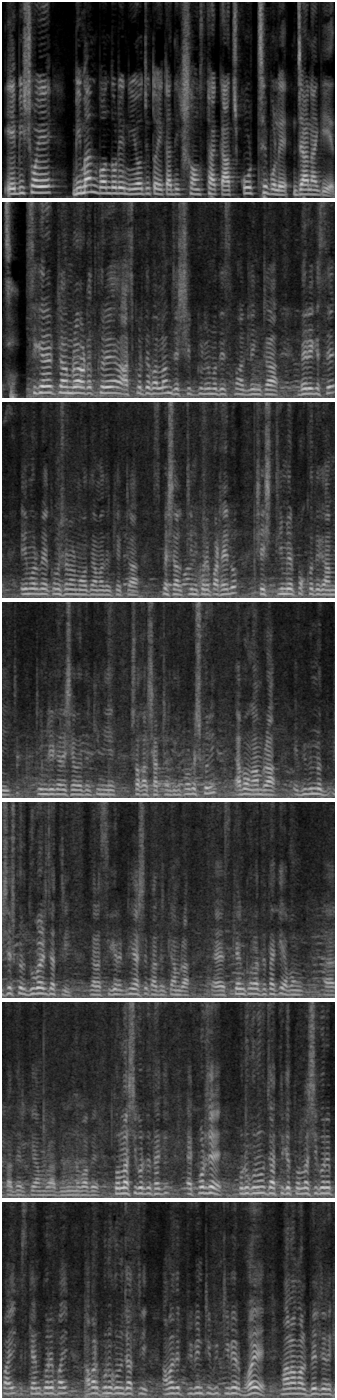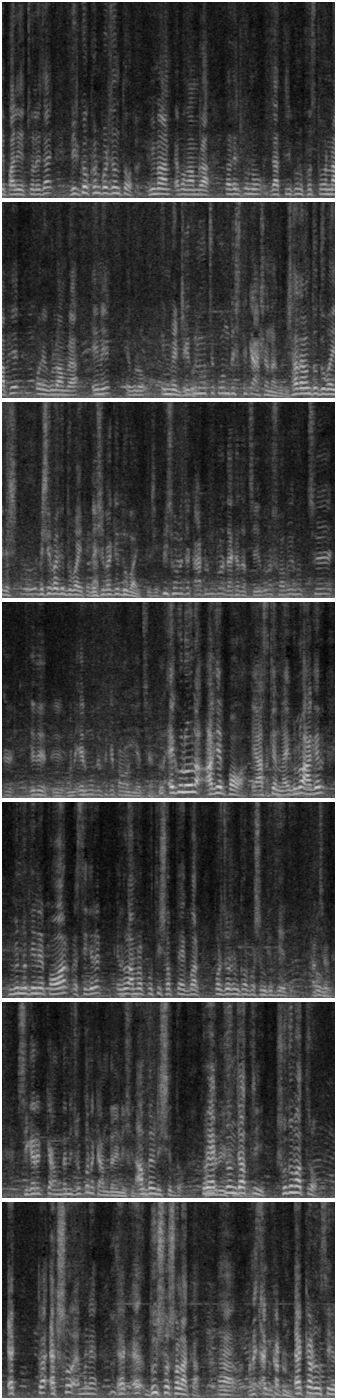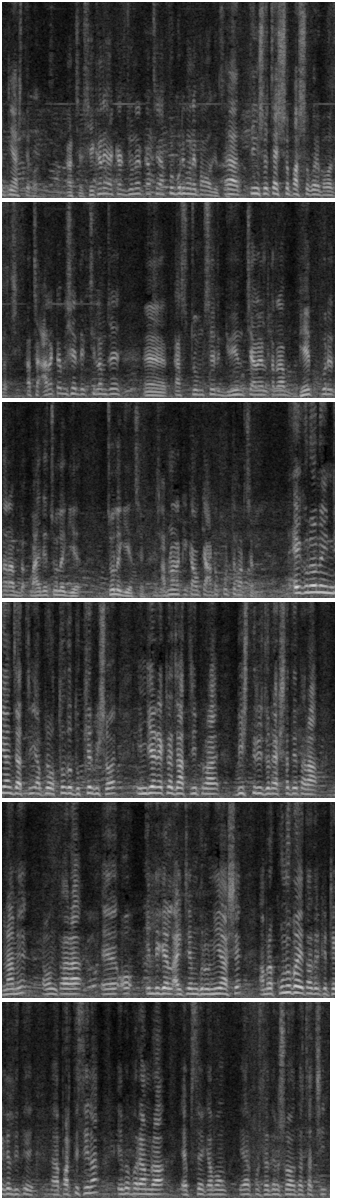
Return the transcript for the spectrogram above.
এ বিষয়ে বিমানবন্দরে নিয়োজিত একাধিক সংস্থা কাজ করছে বলে জানা গিয়েছে। সিগারেটটা আমরা হঠাৎ করে আজ করতে পারলাম যে শিপগুলোর মধ্যে স্মাগলিংটা বেড়ে গেছে। এই মর্মে কমিশনার মহোদয় আমাদেরকে একটা স্পেশাল টিম করে পাঠাইলো। সেই টিমের পক্ষ থেকে আমি টিম লিডার হিসেবে এদেরকে নিয়ে সকাল সাতটার দিকে প্রবেশ করি এবং আমরা এই বিভিন্ন বিশেষ করে দুবাইয়ের যাত্রী যারা সিগারেট নিয়ে আসে তাদেরকে আমরা স্ক্যান করাতে থাকি এবং তাদেরকে আমরা বিভিন্নভাবে তল্লাশি করতে থাকি। এক পর্যায়ে কোনো কোনো যাত্রীকে তল্লাশি করে পাই স্ক্যান করে পাই আবার কোনো কোনো যাত্রী আমাদের প্রিভেন্টিভ টিমের ভয়ে মালামাল বেল্টে রেখে পালিয়ে চলে যায়। দীর্ঘক্ষণ পর্যন্ত বিমান এবং আমরা তাদের কোনো যাত্রীর কোনো খোঁজখবর না পেয়ে পরে এগুলো আমরা এনে এগুলো ইনভেন্ট এগুলো হচ্ছে কোন দেশ থেকে আসা নাগরিক? সাধারণত দুবাই দেশ। বেশিরভাগই দুবাই থেকে বেশিরভাগই দুবাই। পিছনে যে কার্টুনগুলো দেখা যাচ্ছে এগুলো সবই হচ্ছে এদের মানে এর মধ্যে থেকে পাওয়া গিয়েছে। এগুলো হলো আগের পাওয়া এই আজকের না এগুলো আগের বিভিন্ন দিনের পাওয়ার সিগারেট এগুলো আমরা প্রতি সপ্তাহে একবার পর্যটন কর্পোরেশনকে দিয়ে দিই। আচ্ছা সিগারেট কি আমদানি যোগ্য নাকি আমদানি নিষিদ্ধ? আমদানি নিষিদ্ধ। তবে একজন যাত্রী শুধুমাত্র একটা একশো মানে দুইশো শলাকা মানে এক কার্টুন? এক কার্টুন সিগারেট নিয়ে আসতে পারবে। আচ্ছা সেখানে এক একজনের কাছে এত পরিমাণে পাওয়া গেছে? হ্যাঁ তিনশো চারশো পাঁচশো করে পাওয়া যাচ্ছে। আচ্ছা আরেকটা বিষয় দেখছিলাম যে কাস্টমসের গ্রিন চ্যানেল তারা ভেদ করে তারা বাইরে চলে গিয়ে চলে গিয়েছে। আপনারা কি কাউকে আটক করতে পারছেন? এগুলো হলো ইন্ডিয়ান যাত্রী আপনার অত্যন্ত দুঃখের বিষয়। ইন্ডিয়ান একটা যাত্রী প্রায় বিশ তিরিশ জন একসাথে তারা নামে এবং তারা ইলিগেল আইটেমগুলো নিয়ে আসে। আমরা কোনোভাবে তাদেরকে টেকেল দিতে পারতেছি না। এ ব্যাপারে আমরা এফসেক এবং এয়ারফোর্স তাদের সহায়তা চাচ্ছি।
